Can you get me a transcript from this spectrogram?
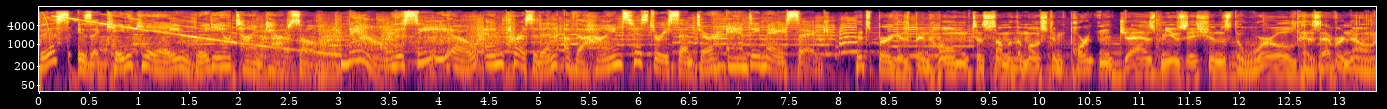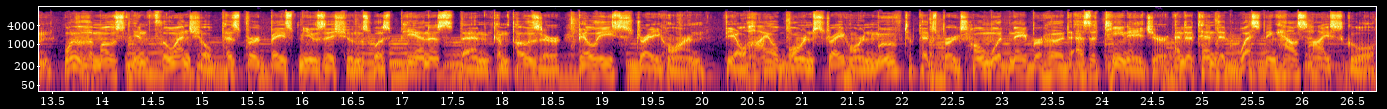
This is a KDKA radio time capsule. Now, the CEO and president of the Heinz History Center, Andy Masich. Pittsburgh has been home to some of the most important jazz musicians the world has ever known. One of the most influential Pittsburgh based musicians was pianist and composer Billy Strayhorn. The Ohio born Strayhorn moved to Pittsburgh's Homewood neighborhood as a teenager and attended Westinghouse High School,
